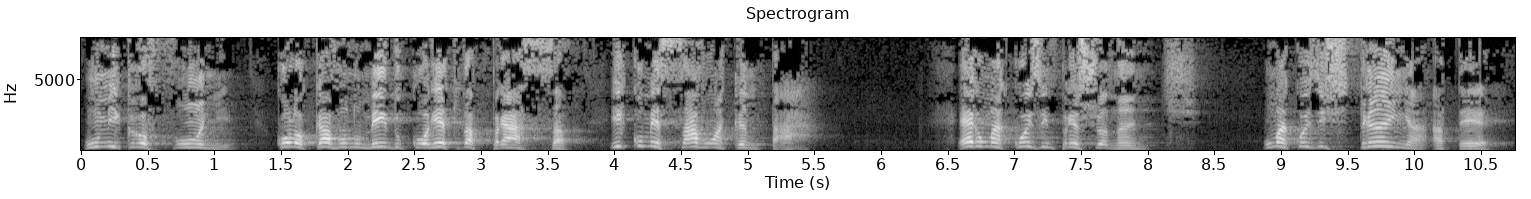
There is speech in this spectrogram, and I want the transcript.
um microfone, colocavam no meio do coreto da praça e começavam a cantar. Era uma coisa impressionante, uma coisa estranha até.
